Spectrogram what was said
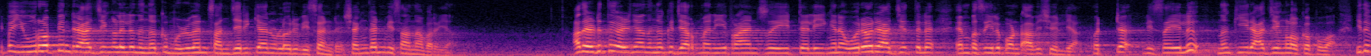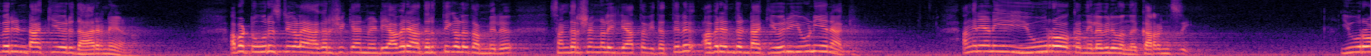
ഇപ്പോൾ യൂറോപ്യൻ രാജ്യങ്ങളിൽ നിങ്ങൾക്ക് മുഴുവൻ സഞ്ചരിക്കാനുള്ള ഒരു വിസ ഉണ്ട്. ഷെങ്കൻ വിസ എന്നാണ് പറയുക അതെടുത്തു കഴിഞ്ഞാൽ നിങ്ങൾക്ക് ജർമ്മനി ഫ്രാൻസ് ഇറ്റലി ഇങ്ങനെ ഓരോ രാജ്യത്തിൽ എംബസിയിൽ പോകേണ്ട ആവശ്യമില്ല. ഒറ്റ വിസയിൽ നിങ്ങൾക്ക് ഈ രാജ്യങ്ങളൊക്കെ പോവാം. ഇത് ഇവരുണ്ടാക്കിയ ഒരു ധാരണയാണ്. അപ്പോൾ ടൂറിസ്റ്റുകളെ ആകർഷിക്കാൻ വേണ്ടി അവരെ അതിർത്തികൾ തമ്മിൽ സംഘർഷങ്ങളില്ലാത്ത വിധത്തിൽ അവരെന്തുണ്ടാക്കി? ഒരു യൂണിയനാക്കി. അങ്ങനെയാണ് ഈ യൂറോ ഒക്കെ നിലവിൽ വന്നത് കറൻസി യൂറോ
